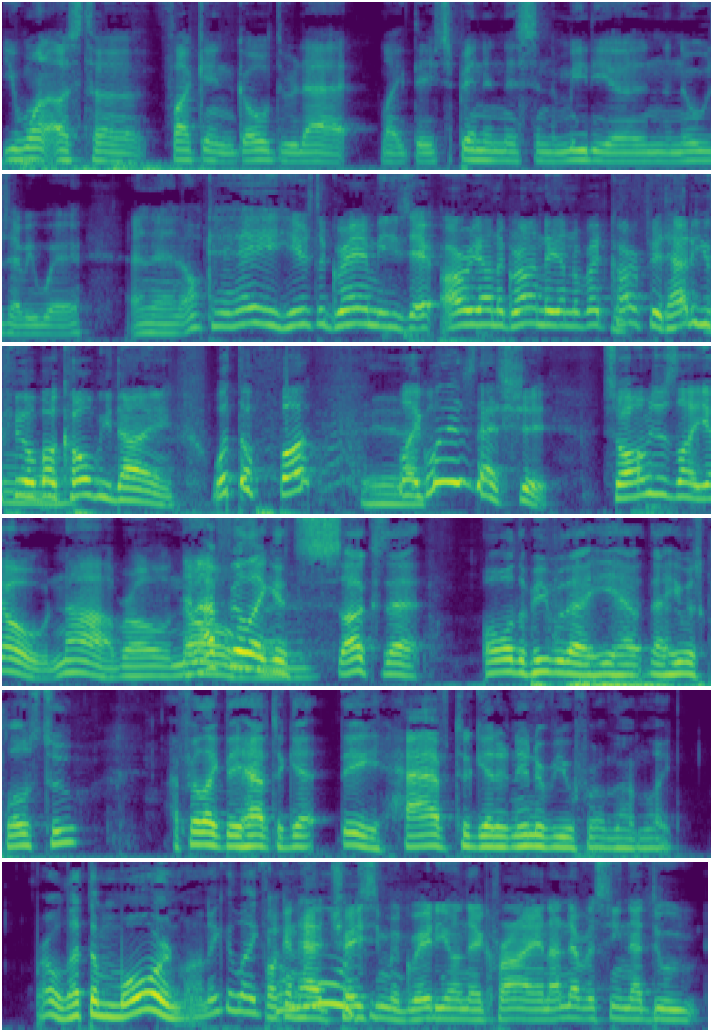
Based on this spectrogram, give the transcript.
you want us to fucking go through that like they spinning this in the media in the news everywhere and then okay hey here's the Grammys Ariana Grande on the red carpet how do you feel about Kobe dying what the fuck Yeah. like what is that shit so I'm just like yo nah bro no and I feel like man. it sucks that all the people that he have that he was close to, I feel like they have to get they have to get an interview from them. Like, bro, let them mourn, man. Nigga, like fucking had on. Tracy McGrady on there crying I never seen that dude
